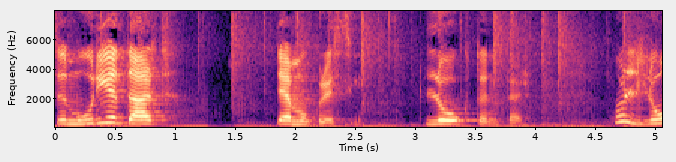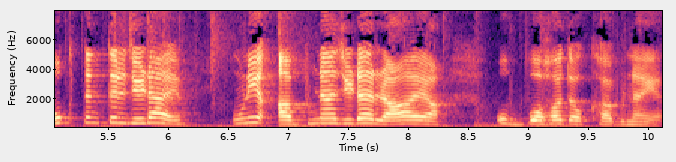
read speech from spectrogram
ਜਮਹੂਰੀਅਤ ਦਾ ਅਰਥ ਡੈਮੋਕ੍ਰੇਸੀ ਲੋਕਤੰਤਰ। ਹੁਣ ਲੋਕਤੰਤਰ ਜਿਹੜਾ ਹੈ, ਉਹਨੇ ਆਪਣਾ ਜਿਹੜਾ ਰਾਹ ਆ, ਉਹ ਬਹੁਤ ਔਖਾ ਬਣਾਇਆ।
